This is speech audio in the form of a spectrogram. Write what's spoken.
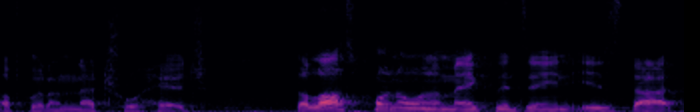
I've got a natural hedge. The last point I want to make, Nadine, is that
